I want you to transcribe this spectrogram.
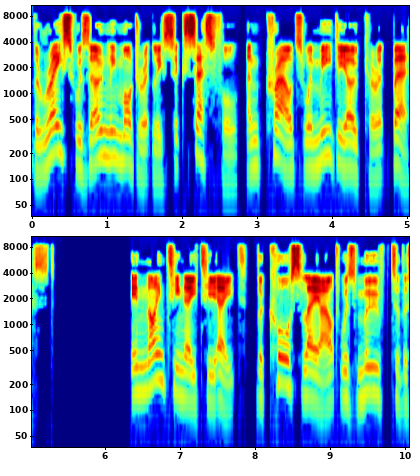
The race was only moderately successful, and crowds were mediocre at best. In 1988, the course layout was moved to the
